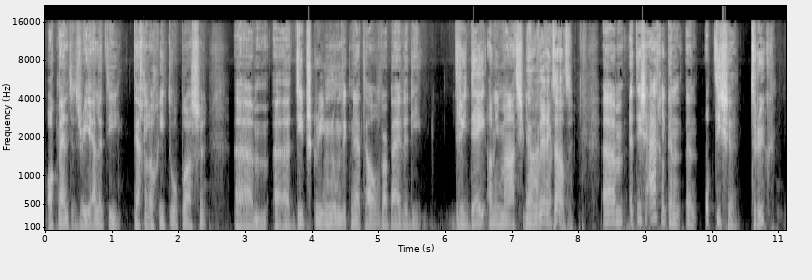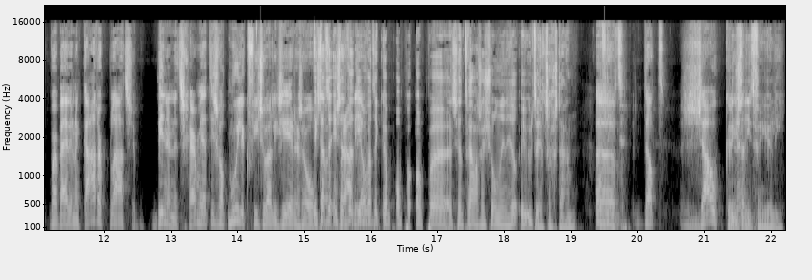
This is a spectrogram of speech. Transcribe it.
augmented reality technologie toepassen. Um, uh, deepscreen noemde ik net al, waarbij we die 3D-animatie Ja, hoe werkt dat? Um, het is eigenlijk een, een optische truc. Waarbij we een kader plaatsen binnen het scherm. Ja, het is wat moeilijk visualiseren zo op, Is dat, eh, is dat het ding wat ik op, op, op uh, het Centraal Station in, heel, in Utrecht zag staan? Of Uh, niet? Dat zou Die kunnen. is dat niet van jullie?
